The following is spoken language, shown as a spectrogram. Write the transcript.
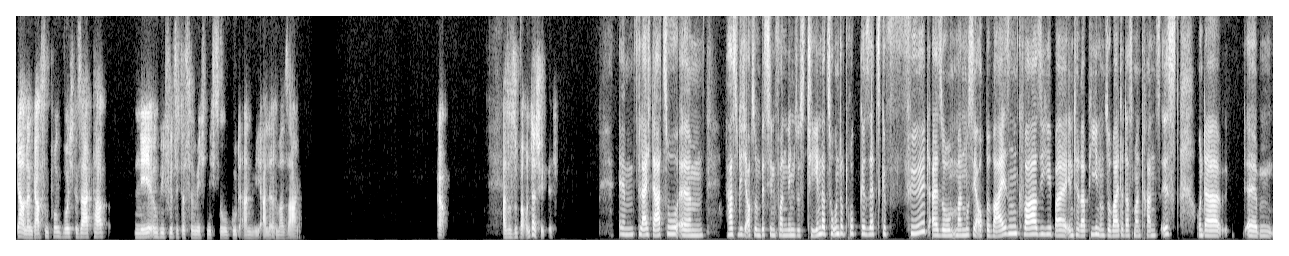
ja, und dann gab es einen Punkt, wo ich gesagt habe, nee, irgendwie fühlt sich das für mich nicht so gut an, wie alle immer sagen. Ja. Also super unterschiedlich. Ähm, vielleicht dazu, ähm, hast du dich auch so ein bisschen von dem System dazu unter Druck gesetzt gefühlt? Also man muss ja auch beweisen quasi bei in Therapien und so weiter, dass man trans ist. Und da ähm,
